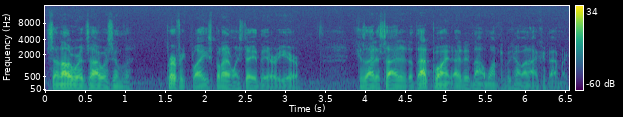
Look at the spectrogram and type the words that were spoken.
So in other words, I was in the perfect place, but I only stayed there a year because I decided at that point I did not want to become an academic.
